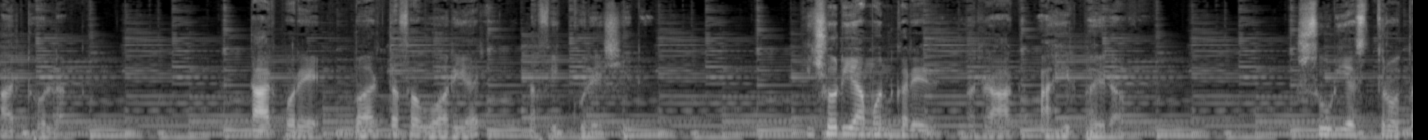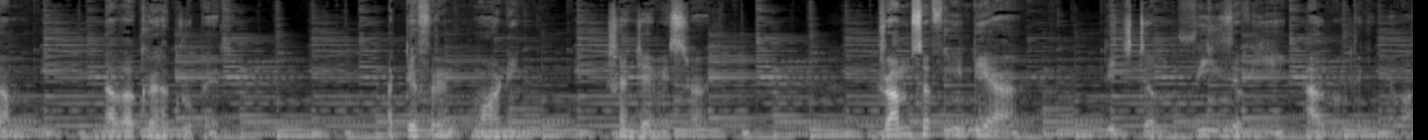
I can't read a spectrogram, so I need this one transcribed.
আর ঢোলক। তারপরে birth of a warrior Rafiq কুরেশির। কিশোরী আমনকারের রাগ আহির ভৈরব। সূর্য স্ত্রোতম নবগ্রহ গ্রুপের আ ডিফারেন্ট মর্নিং সঞ্জয় মিশ্রার ড্রামস অফ ইন্ডিয়া ডিজিটাল ভিজ ভি অ্যালবাম থেকে নেওয়া।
